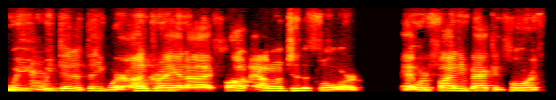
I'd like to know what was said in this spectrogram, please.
we we did a thing where Andre and I fought out onto the floor, and we're fighting back and forth.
